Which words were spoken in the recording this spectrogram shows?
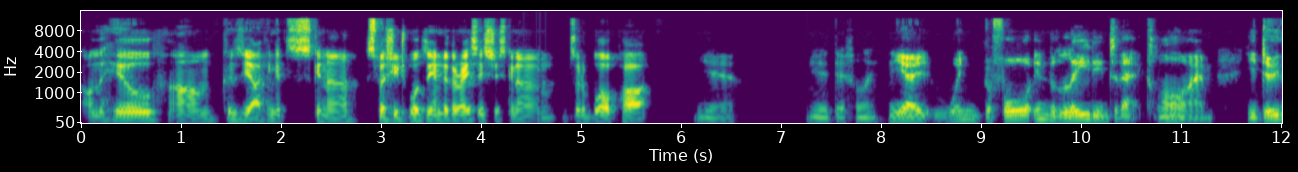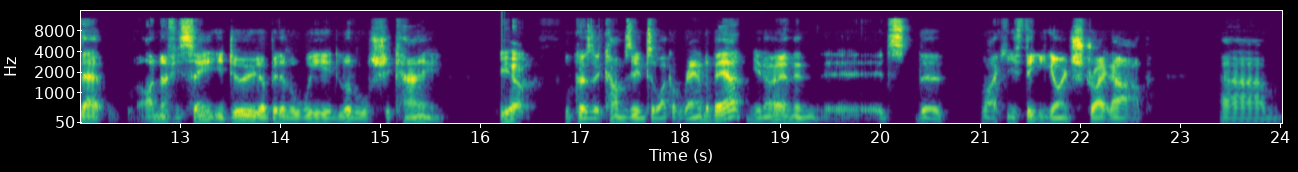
on the hill. Um, because yeah, I think it's gonna, especially towards the end of the race, it's just gonna sort of blow apart. Yeah. Yeah, definitely. Yeah, when before in the lead into that climb, you do that. I don't know if you've seen it. You do a bit of a weird little chicane Yeah. because it comes into like a roundabout, you know, and then uh, it's the like you think you're going straight up, um,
